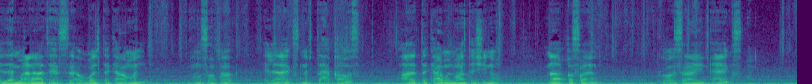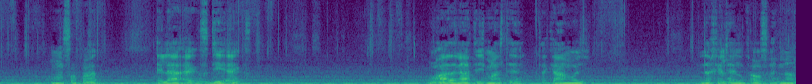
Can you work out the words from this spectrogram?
إذا معناته هسه أول تكامل من صفر إلى x نفتح قوس. هذا التكامل مالته شنو؟ ناقصا cosine x من صفر إلى x dx. وهذا ناتج مالته تكامل. ندخل هالقوس هنا.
